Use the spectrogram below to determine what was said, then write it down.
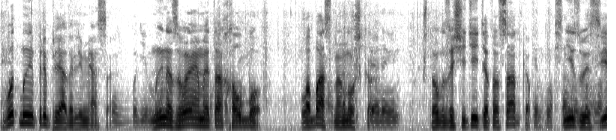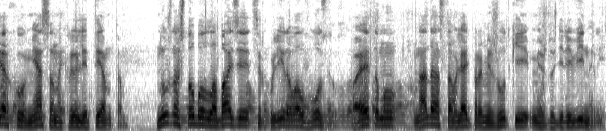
Вот мы и припрятали мясо. Мы называем это холбо. Лабаз на ножках. Чтобы защитить от осадков, снизу и сверху мясо накрыли тентом. Нужно, чтобы в лабазе циркулировал воздух, поэтому надо оставлять промежутки между деревинами.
